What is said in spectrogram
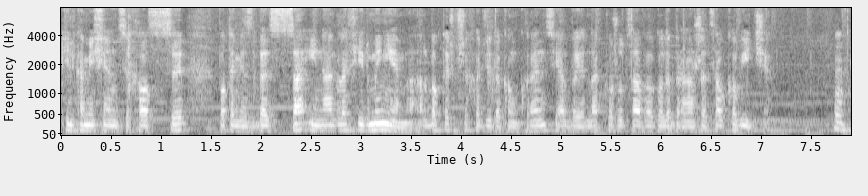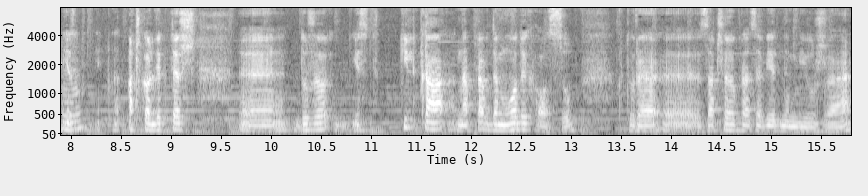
kilka miesięcy hossy, potem jest bessa i nagle firmy nie ma. Albo ktoś przechodzi do konkurencji, albo jednak porzuca w ogóle branżę całkowicie. Mhm. Jest, aczkolwiek też e, dużo, jest kilka naprawdę młodych osób, które e, zaczęły pracę w jednym biurze,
